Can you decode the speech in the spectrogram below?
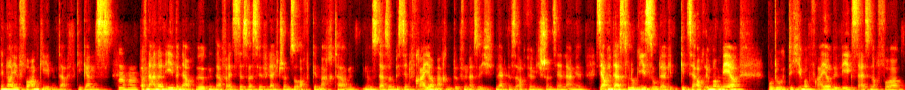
eine neue Form geben darf, die ganz mhm. auf einer anderen Ebene auch wirken darf, als das, was wir vielleicht schon so oft gemacht haben und uns da so ein bisschen freier machen dürfen. Also ich merke das auch für mich schon sehr lange. Ist ja auch in der Astrologie so, da gibt's ja auch immer mehr, wo du dich immer freier bewegst als noch vor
